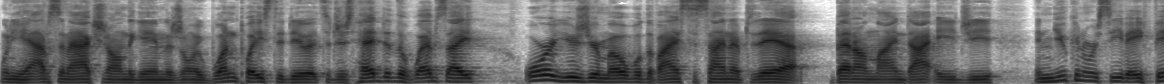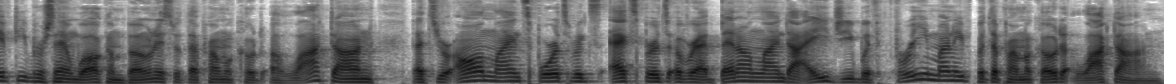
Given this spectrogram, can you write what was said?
when you have some action on the game. There's only one place to do it. So just head to the website or use your mobile device to sign up today at betonline.ag and you can receive a 50% welcome bonus with the promo code locked on that's your online sportsbooks experts over at betonline.ag with free money with the promo code locked on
